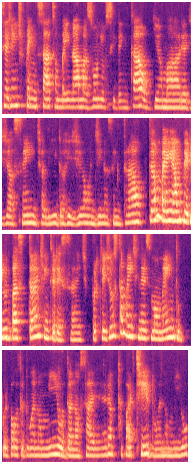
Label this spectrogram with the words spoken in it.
Se a gente pensar também na Amazônia Ocidental, que é uma área adjacente ali da região andina central, também é um período bastante interessante, porque justamente nesse momento, por volta do ano 1000 da nossa era, a partir do ano 1000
